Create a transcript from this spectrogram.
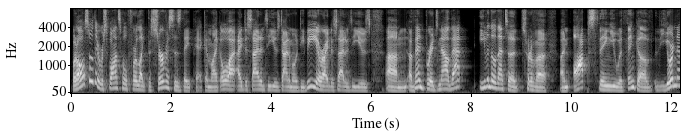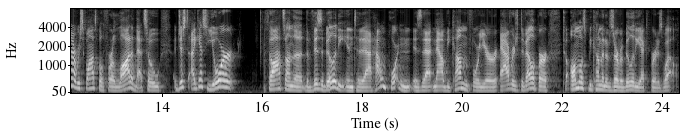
but also they're responsible for like the services they pick. And like, oh, I, I decided to use DynamoDB or I decided to use um, EventBridge. Now that even though that's a sort of a an ops thing you would think of, you're now responsible for a lot of that. So just I guess your thoughts on the the visibility into that how important is that now become for your average developer to almost become an observability expert as well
